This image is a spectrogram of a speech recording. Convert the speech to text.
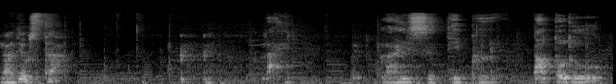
라디오 스타? 라이 라이스 딥 밥도둑.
